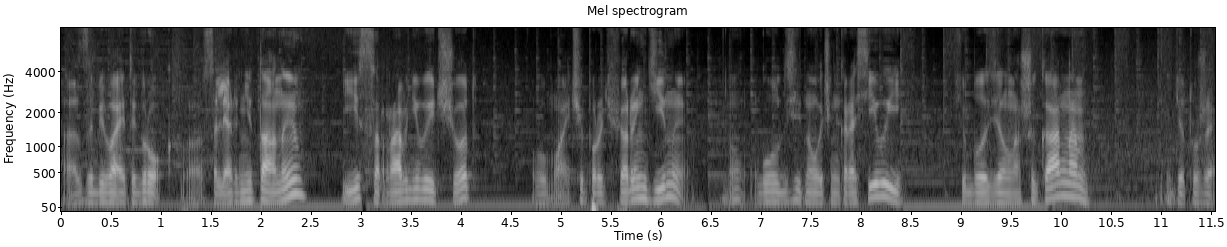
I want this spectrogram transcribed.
а, забивает игрок а, Солярнитаны и сравнивает счет в матче против Фиорентины. Ну, гол действительно очень красивый. Все было сделано шикарно. Идет уже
